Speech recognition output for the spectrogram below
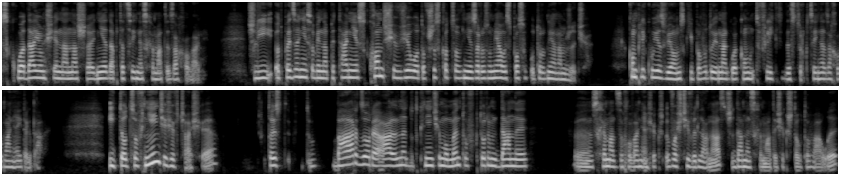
składają się na nasze nieadaptacyjne schematy zachowań. Czyli odpowiedzenie sobie na pytanie, skąd się wzięło to wszystko, co w niezrozumiały sposób utrudnia nam życie. Komplikuje związki, powoduje nagłe konflikty, destrukcyjne zachowania itd. Tak I to cofnięcie się w czasie to jest bardzo realne dotknięcie momentu, w którym dany schemat zachowania się właściwy dla nas, czy dane schematy się kształtowały.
